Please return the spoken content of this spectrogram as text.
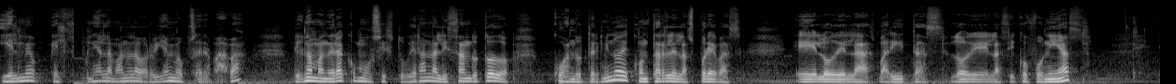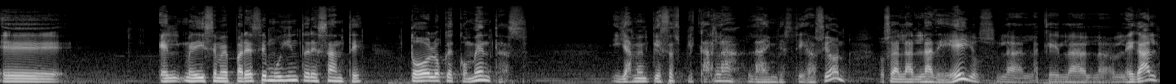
y él me él ponía la mano en la barbilla y me observaba de una manera como si estuviera analizando todo. Cuando termino de contarle las pruebas, eh, lo de las varitas, lo de las psicofonías, eh, él me dice, me parece muy interesante todo lo que comentas. Y ya me empieza a explicar la, la investigación, o sea, la, la de ellos, la, la que, la, legal.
